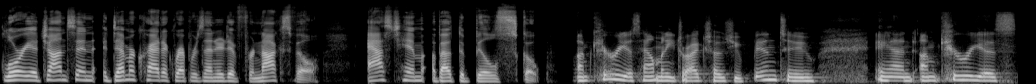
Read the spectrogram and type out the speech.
Gloria Johnson, a Democratic representative for Knoxville, asked him about the bill's scope. I'm curious how many drag shows you've been to, and I'm curious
